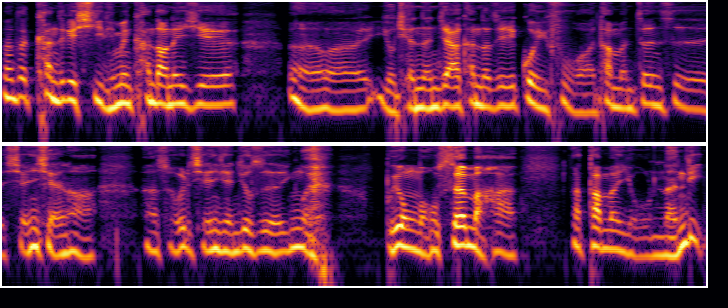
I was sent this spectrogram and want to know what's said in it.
那在看这个戏里面，看到那些呃有钱人家，看到这些贵妇啊，他们真是闲闲哈，呃，所谓的闲闲，就是因为 不用谋生嘛哈。那他们有能力，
